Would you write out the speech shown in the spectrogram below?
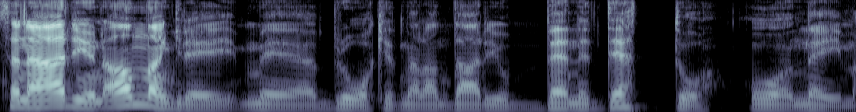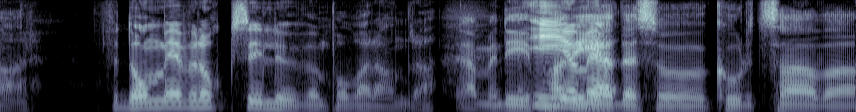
Sen är det ju en annan grej med bråket mellan Dario Benedetto och Neymar. För de är väl också i luven på varandra. Ja men det är I och med- Paredes och Kurtzava.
